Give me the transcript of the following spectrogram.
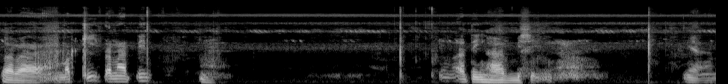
para makita natin yung ating harvesting. Yan.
